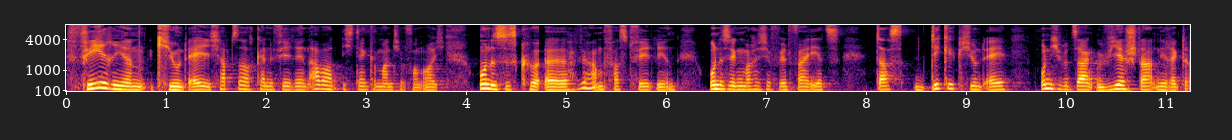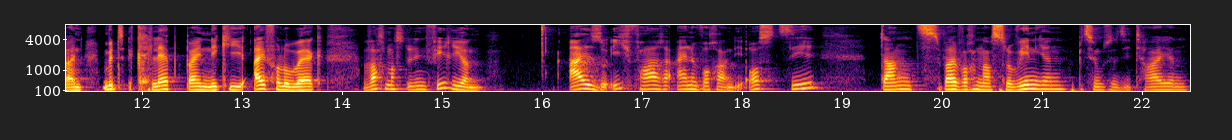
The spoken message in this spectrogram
Ferien-QA. Ich habe zwar noch keine Ferien, aber ich denke manche von euch. Und es ist, äh, wir haben fast Ferien. Und deswegen mache ich auf jeden Fall jetzt das dicke QA. Und ich würde sagen, wir starten direkt rein mit Clapped by Nikki, I Follow Back. Was machst du in den Ferien? Also, ich fahre eine Woche an die Ostsee dann zwei Wochen nach Slowenien bzw. Italien.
